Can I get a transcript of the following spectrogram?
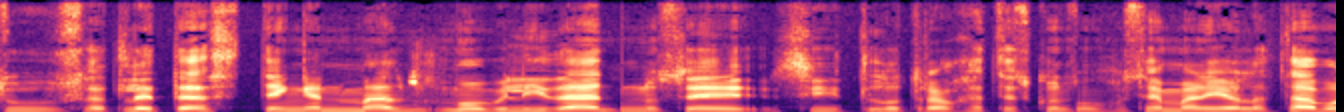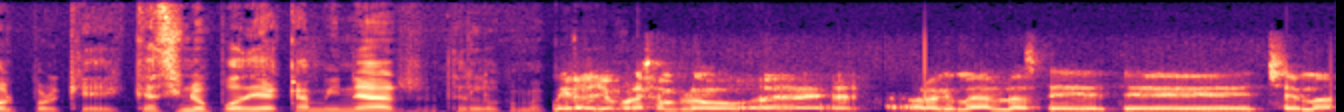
tus atletas tengan más movilidad. No sé si lo trabajaste con José María Lazábol porque casi no podía caminar de lo que me Mira, yo por ejemplo, eh, ahora que me hablas de, de Chema,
